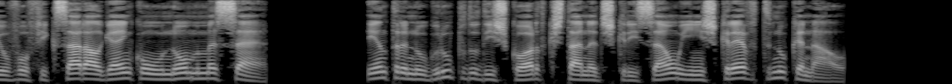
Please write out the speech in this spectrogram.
Eu vou fixar alguém com o nome maçã. Entra no grupo do Discord que está na descrição e inscreve-te no canal.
